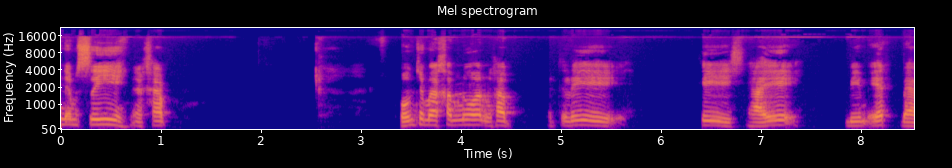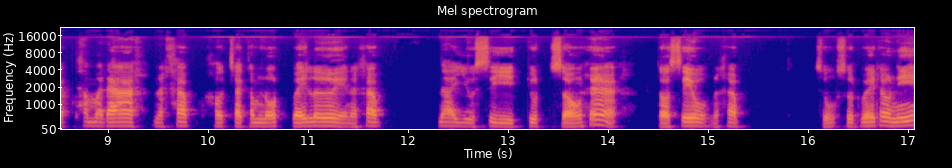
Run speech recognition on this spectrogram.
NMC นะครับ ผมจะมาคำนวณครับแบตเตอรี่ที่ใช้ BMS แบบธรรมดานะครับ เขาจะกำหนดไว้เลยนะครับ ได้อยู่ 4.25 ต่อเซลล์นะครับ สูงสุดไว้เท่านี้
